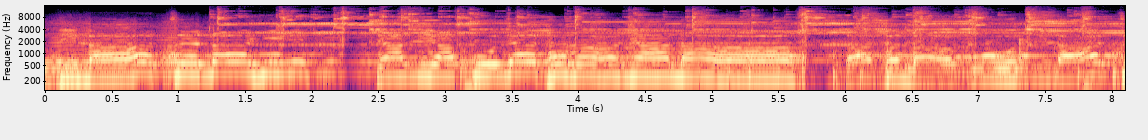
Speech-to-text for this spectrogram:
दिलाच नाही त्याने आपुल्या घराण्याला. डाग लागो दिलाच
